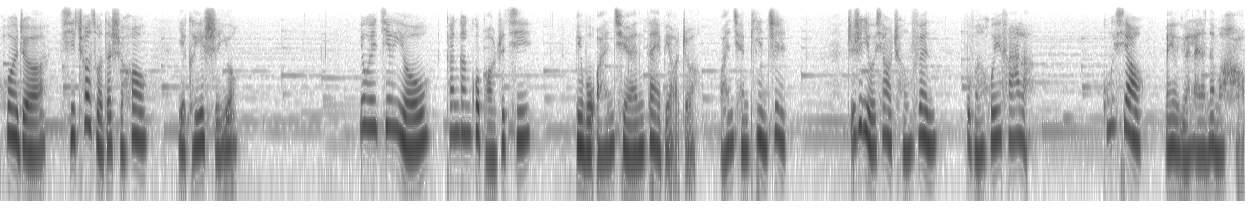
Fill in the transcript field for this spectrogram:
或者洗厕所的时候也可以使用。因为精油刚刚过保质期，并不完全代表着完全变质，只是有效成分部分挥发了，功效没有原来的那么好。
